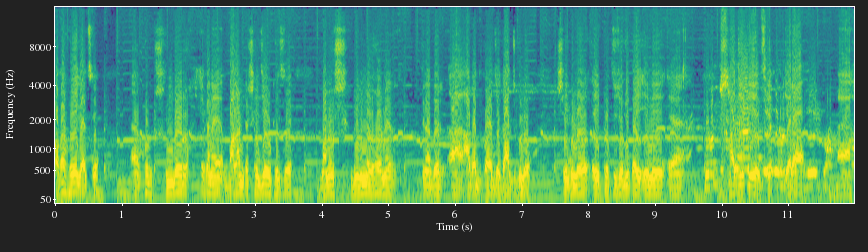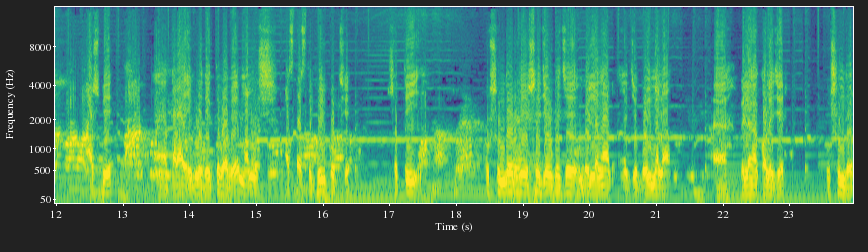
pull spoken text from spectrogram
কথা হয়ে গেছে। খুব সুন্দর এখানে বাগানটা সেজে উঠেছে। মানুষ বিভিন্ন ধরনের তেনাদের আহ, আবাদ করা যে গাছগুলো সেগুলো এই প্রতিযোগিতায় এনে সাজিয়ে দিয়েছে। যারা আসবে তারা এগুলো দেখতে পাবে। মানুষ আস্তে আস্তে ভিড় করছে। সত্যি খুব সুন্দর হয়ে সেজে উঠেছে বেলডাঙ্গার যে বই মেলা আহ, বেলডাঙ্গা কলেজের। খুব সুন্দর।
